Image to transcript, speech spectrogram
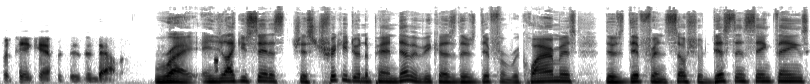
for ten campuses in Dallas. Right. And like you said, it's just tricky during the pandemic because there's different requirements, there's different social distancing things.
